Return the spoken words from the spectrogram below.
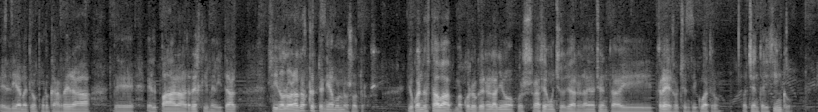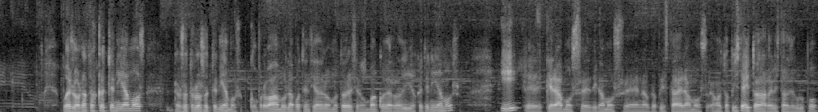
el diámetro por carrera, de el par al régimen y tal, sino los datos que obteníamos nosotros. Yo cuando estaba, me acuerdo que en el año, pues hace mucho ya, en el año 83, 84, 85, pues los datos que obteníamos, nosotros los obteníamos, comprobábamos la potencia de los motores en un banco de rodillos que teníamos y eh, que éramos, eh, digamos, en autopista, éramos, en autopista y todas las revistas del grupo,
